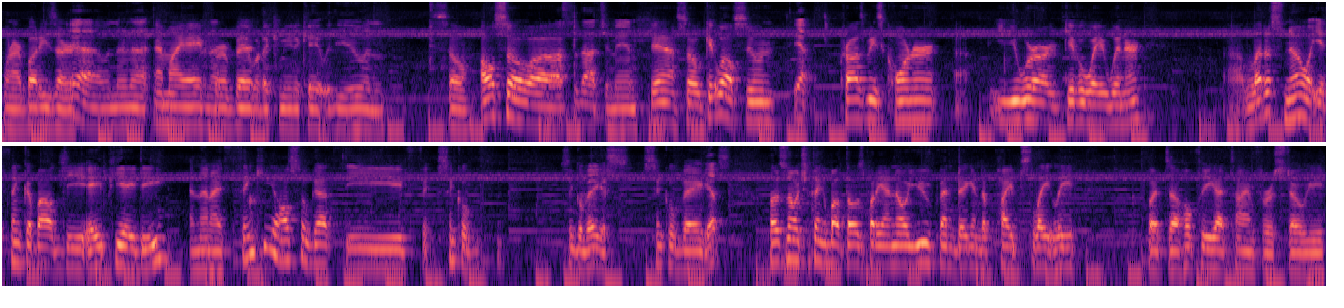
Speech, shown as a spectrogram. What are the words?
when our buddies are Yeah, when they're not MIA they're for not a bit. able to communicate with you and So also, uh, lost without you, man. yeah. So get well soon. Yeah. Crosby's Corner, uh, you were our giveaway winner. Uh, let us know what you think about the APAD, and then I think he also got the Cinco Single Vegas. Cinco Vegas. Yep. Let us know what you think about those, buddy. I know you've been big into pipes lately, but uh, hopefully you got time for a stogie.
